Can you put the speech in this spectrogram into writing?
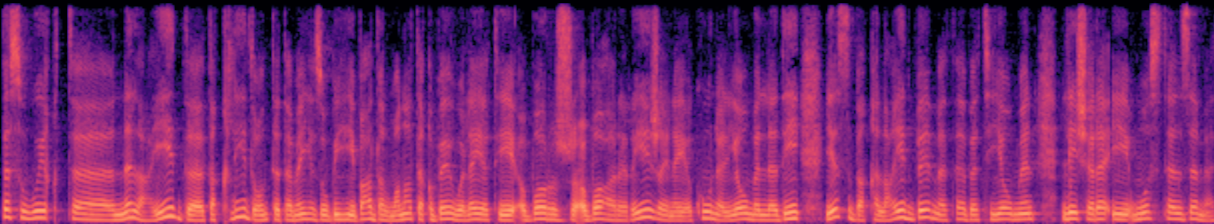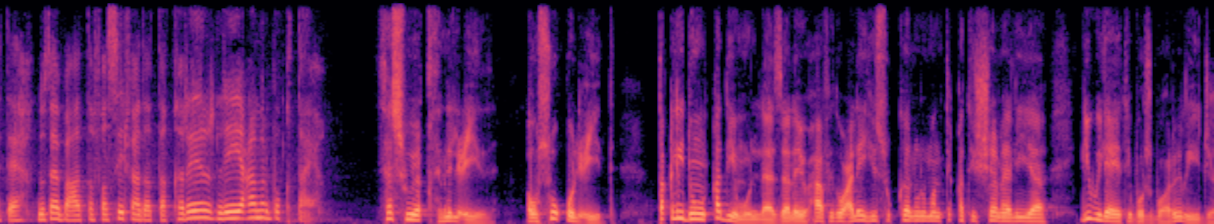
تسويق العيد تقليد تتميز به بعض المناطق بولاية برج بعرريج أين يكون اليوم الذي يسبق العيد بمثابة يوم لشراء مستلزماته. نتابع التفاصيل في هذا التقرير لعامر بقطايع تسويق ثن العيد أو سوق العيد. تقليد قديم لا زال يحافظ عليه سكان المنطقة الشمالية لولاية برج بعرريج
